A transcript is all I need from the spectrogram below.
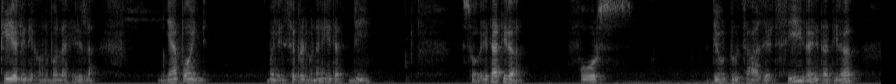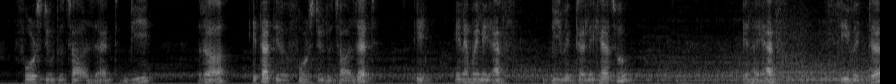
क्लियरली देखाउनु पर्दाखेरि ल यहाँ पोइन्ट मैले सेपरेट बनाएँ है त डी सो यतातिर force due to charge at C र यतातिर force due to charge at B र यतातिर force due to charge at A यसलाई मैले एफ बी भेक्टर लेखेको छु। यसलाई एफ सी भेक्टर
